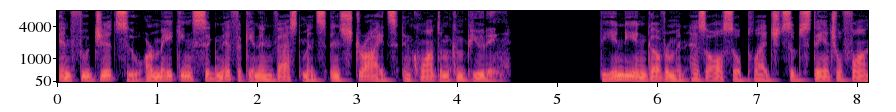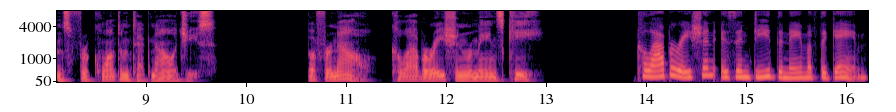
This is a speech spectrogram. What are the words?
and Fujitsu are making significant investments and strides in quantum computing. The Indian government has also pledged substantial funds for quantum technologies. But for now, collaboration remains key. Collaboration is indeed the name of the game.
